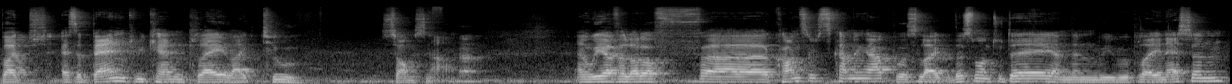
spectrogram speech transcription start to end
but as a band, we can play like two songs now. Yeah. And we have a lot of uh, concerts coming up with like this one today, and then we will play in Essen,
